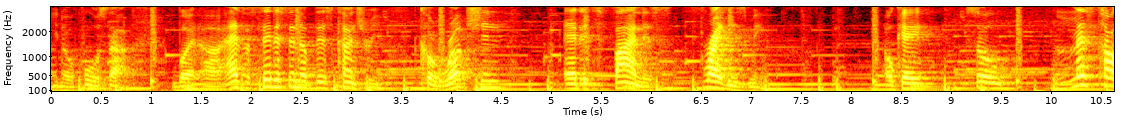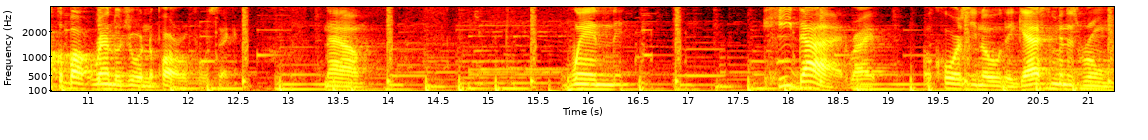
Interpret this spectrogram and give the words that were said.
you know, full stop. But uh, as a citizen of this country, corruption at its finest frightens me. Okay? So let's talk about Randall Jordan Aparo for a second. Now, when he died, right? Of course, you know, they gassed him in his room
